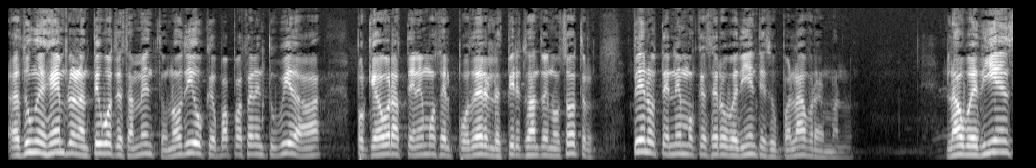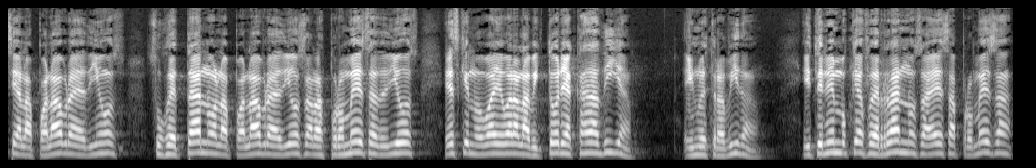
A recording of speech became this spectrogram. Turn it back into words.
Es un ejemplo del Antiguo Testamento. No digo que va a pasar en tu vida, porque ahora tenemos el poder, el Espíritu Santo en nosotros, pero tenemos que ser obedientes a su palabra, hermano. La obediencia a la palabra de Dios, sujetarnos a la palabra de Dios, a las promesas de Dios, es que nos va a llevar a la victoria cada día en nuestra vida. Y tenemos que aferrarnos a esa promesa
